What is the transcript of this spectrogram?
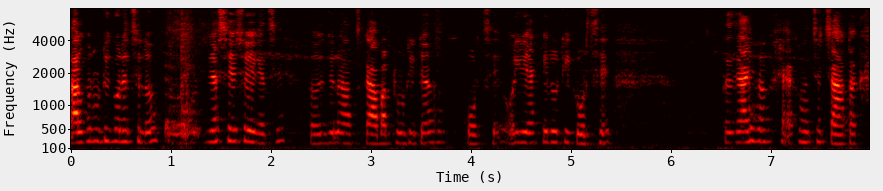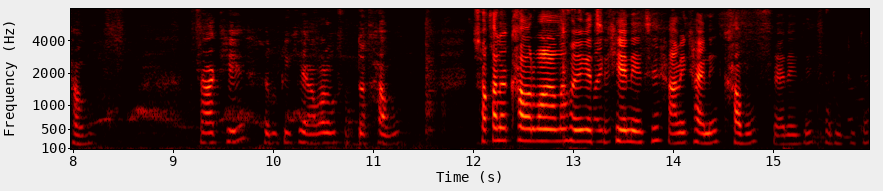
কালকে রুটি করেছিল রুটিটা শেষ হয়ে গেছে। তো ওই জন্য আজকে আবার রুটিটা করছে, ওই একই রুটি করছে। তো যাই হোক, এখন হচ্ছে চাটা খাব। চা খেয়ে, রুটি খেয়ে আবার ওষুধটা খাব। সকালে খাবার বানানো হয়ে গেছে। খেয়ে নিয়েছে, আমি খাইনি, খাব। আর এই যে রুটিটা।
